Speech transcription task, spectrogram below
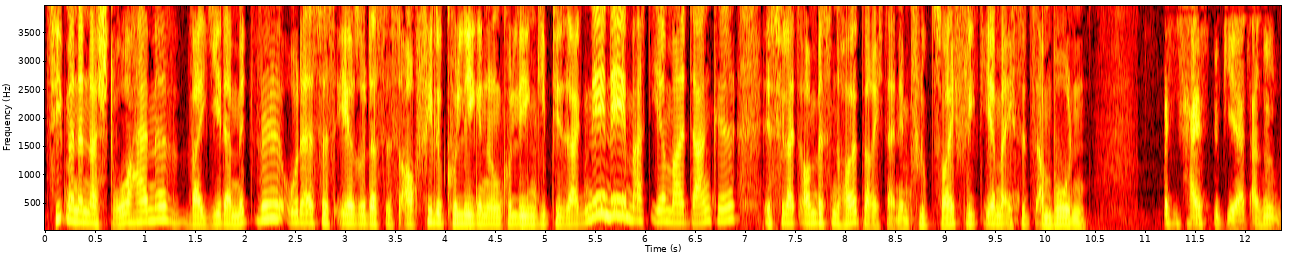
Zieht man denn da Strohhalme, weil jeder mit will? Oder ist es eher so, dass es auch viele Kolleginnen und Kollegen gibt, die sagen, nee, nee, macht ihr mal, danke. Ist vielleicht auch ein bisschen holperig da in dem Flugzeug. Fliegt ihr mal, ich sitze am Boden. Es ist heiß begehrt. Also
